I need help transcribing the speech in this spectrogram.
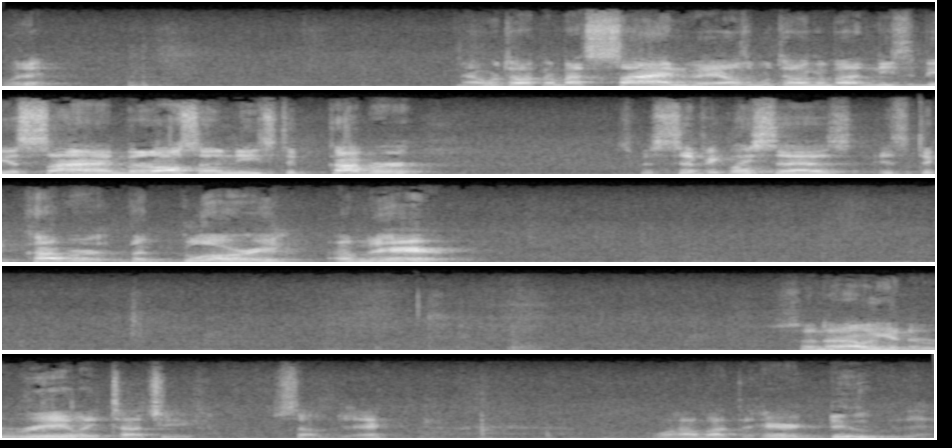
Would it? Now we're talking about sign veils. We're talking about it needs to be a sign, but it also needs to cover, specifically says, it's to cover the glory of the hair. So now we get a really touchy subject. Well, how about the hairdo then?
